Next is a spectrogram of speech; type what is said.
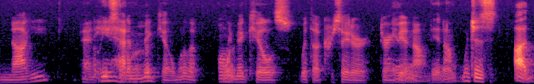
Nargi, and he had a MiG kill, one of the only MiG kills with a Crusader during In Vietnam. Vietnam, which is odd,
